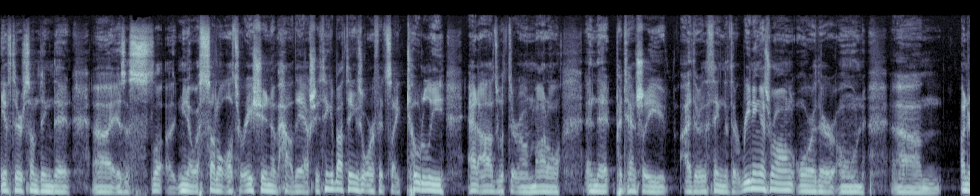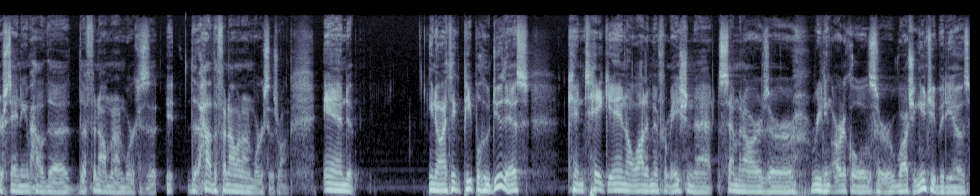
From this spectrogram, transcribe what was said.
if there's something that uh, is a sl- you know a subtle alteration of how they actually think about things, or if it's like totally at odds with their own model, and that potentially either the thing that they're reading is wrong or their own um, understanding of how the the phenomenon works, it, the, how the phenomenon works is wrong, and you know I think people who do this can take in a lot of information at seminars or reading articles or watching YouTube videos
